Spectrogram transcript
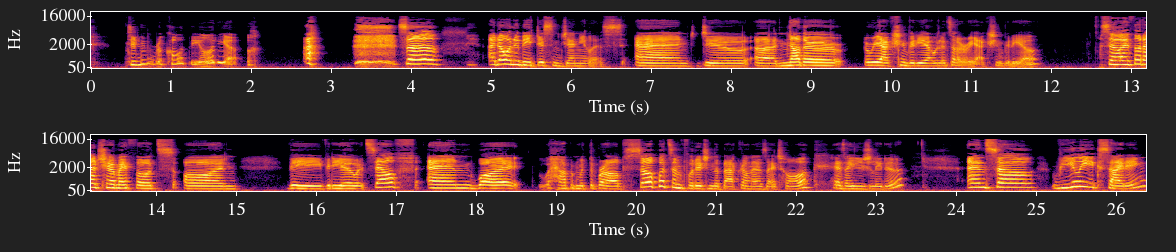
didn't record the audio. so I don't want to be disingenuous and do another reaction video when it's not a reaction video. So I thought I'd share my thoughts on the video itself and what happened with the bruvs. So I'll put some footage in the background as I talk, as I usually do. And so, really exciting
